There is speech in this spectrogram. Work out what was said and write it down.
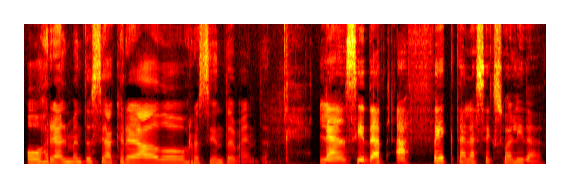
o realmente se ha creado recientemente. ¿La ansiedad afecta la sexualidad?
